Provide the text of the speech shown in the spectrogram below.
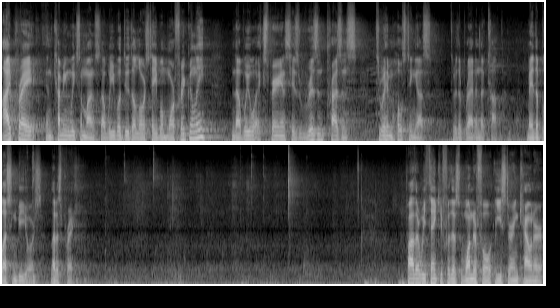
I pray in coming weeks and months that we will do the Lord's table more frequently and that we will experience his risen presence through him hosting us through the bread and the cup. May the blessing be yours. Let us pray. Father, we thank you for this wonderful Easter encounter,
